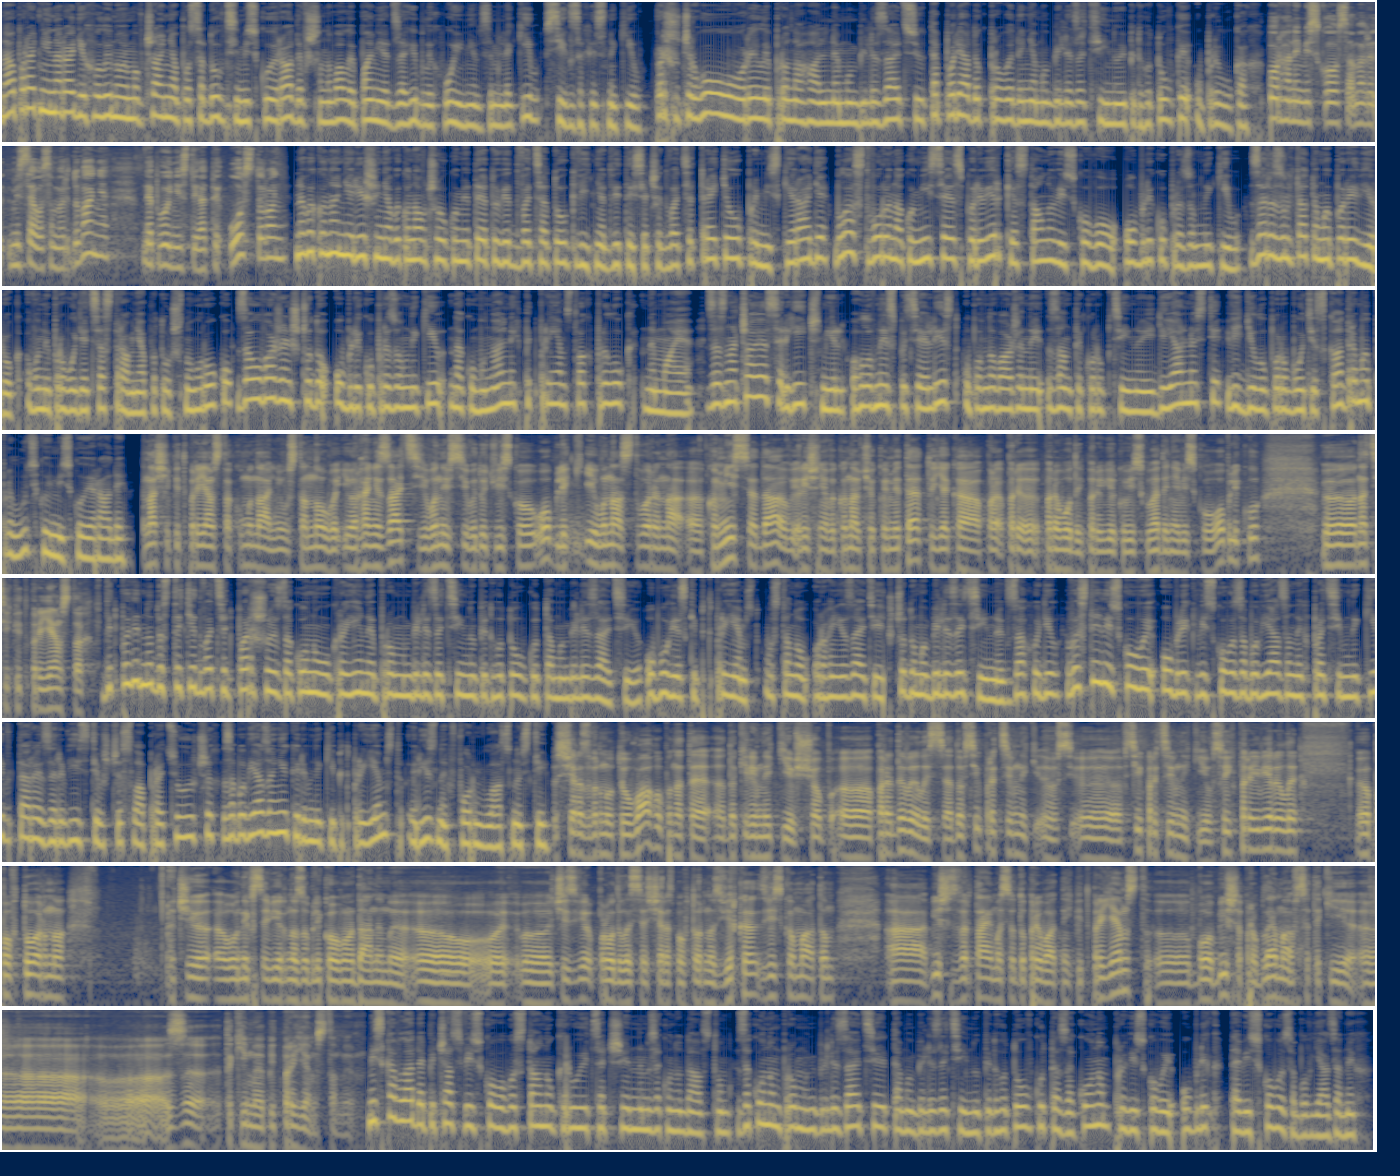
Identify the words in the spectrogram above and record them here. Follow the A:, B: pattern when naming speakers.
A: На апаратній нараді хвилиною мовчання посадовці міської ради вшанували пам'ять загиблих воїнів земляків, всіх захисників. Першочергово говорили про нагальну мобілізацію та порядок проведення мобілізаційної підготовки у прилуках.
B: Органи міського місцевого самоврядування не повинні стояти осторонь.
A: На виконання рішення виконавчого комітету від 20 квітня 2023 при міській раді була створена комісія з перевірки стану військового обліку призовників. За результатами перевірок вони проводяться з травня поточного року. Зауважень щодо обліку призовників на комунальних підприємствах прилук немає. Зазначає Сергій Чміль, головний спеціаліст, уповноважений з антикорупційної діяльності відділу по роботі з кадрами Прилуцької міської ради.
C: Наші підприємства, комунальні установи і організації вони всі ведуть військовий облік, і у нас створена е, комісія, да, рішення виконавчого комітету, яка пере- пере- переводить перевірку військового ведення військового обліку е, на цих підприємствах.
A: Відповідно до статті 21 закону України про мобілізаційну підготовку та мобілізацію, обов'язки підприємств, установ організацій щодо мобілізаційних заходів, вести військовий облік військовозобов'язаних працівників та резервістів з числа працюючих зобов'язані керівники підприємств різних форм власності.
C: Ще раз звернути увагу на те е, до керівників, щоб е, передивилися до всіх працівників, е, всіх працівників, всіх перевірили повторно. Чи е, у них все вірно з обліковими даними, е, чи звір проводилася ще раз повторно звірка з військоматом. А більше звертаємося до приватних підприємств, е, бо більша проблема все таки з такими підприємствами.
A: Міська влада під час військового стану керується чинним законодавством, законом про мобілізацію та мобілізаційну підготовку та законом про військовий облік та військовозобов'язаних.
